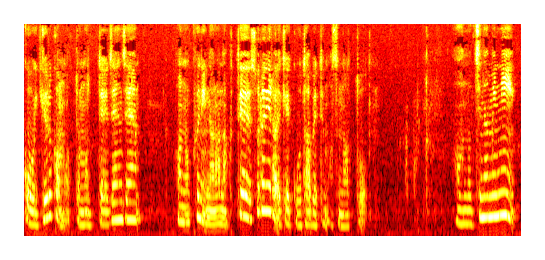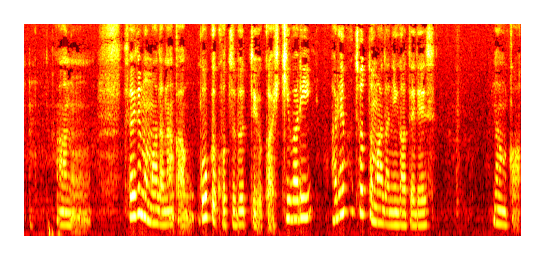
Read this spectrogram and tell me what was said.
構いけるかもって思って、全然、あの、苦にならなくて、それ以来結構食べてます、納豆。あの、ちなみに、あの、それでもまだなんか、ごく小粒っていうか、引き割り？あれはちょっとまだ苦手です。なんか、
